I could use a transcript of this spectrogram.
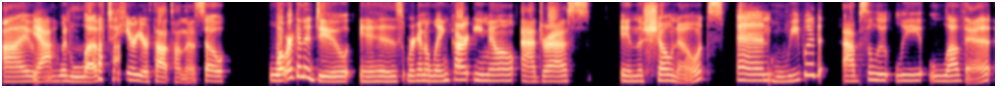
I yeah. would love to hear your thoughts on this. So, what we're going to do is we're going to link our email address in the show notes, and we would absolutely love it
